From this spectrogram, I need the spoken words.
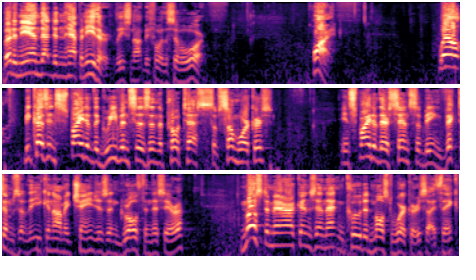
But in the end, that didn't happen either, at least not before the Civil War. Why? Well, because in spite of the grievances and the protests of some workers, in spite of their sense of being victims of the economic changes and growth in this era, most Americans, and that included most workers, I think,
